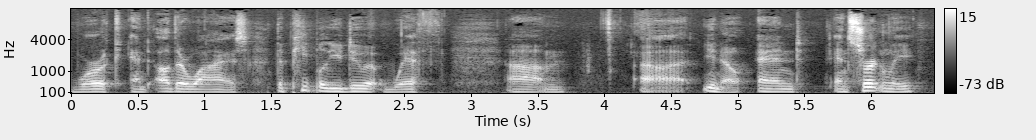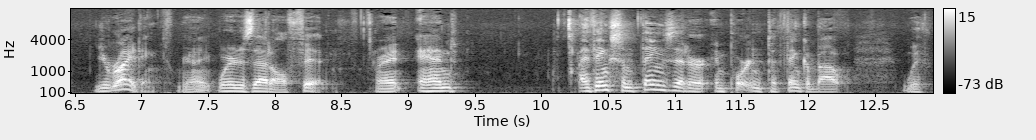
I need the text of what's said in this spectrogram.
work and otherwise, the people you do it with, um, uh, you know, and and certainly your writing, right? Where does that all fit, right? And I think some things that are important to think about with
